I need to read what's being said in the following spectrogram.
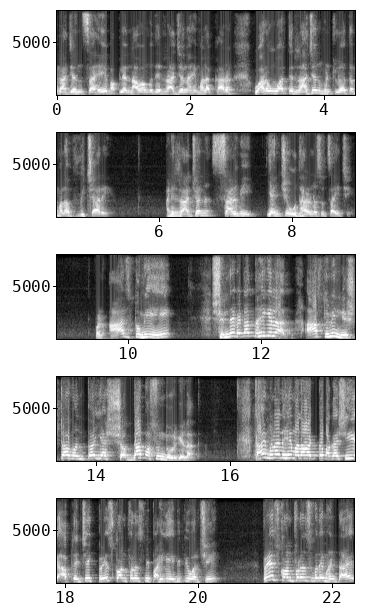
राजन साहेब आपल्या नावामध्ये राजन आहे मला कारण वारंवार ते राजन म्हटलं तर मला विचार. आहे आणि राजन साळवी यांची उदाहरणं सुचायची. पण आज तुम्ही शिंदे गटात नाही गेलात. आज तुम्ही निष्ठावंत या शब्दापासून दूर गेलात. काय म्हणाले हे मला वाटतं मगाशी? त्यांची एक प्रेस कॉन्फरन्स मी पाहिली एबीपी वरची. प्रेस कॉन्फरन्समध्ये म्हणतायत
